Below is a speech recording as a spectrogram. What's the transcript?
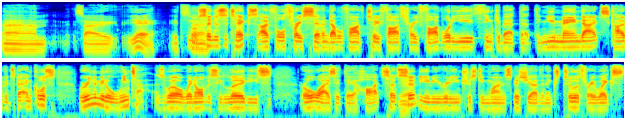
Um, so, yeah, it's Well, uh, send us a text 0437 552 What do you think about that? The new mandates, COVID's back. And of course, we're in the middle of winter as well, when obviously lurgies are always at their height. So it's Yeah. certainly going to be a really interesting one, especially over the next two or three weeks.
